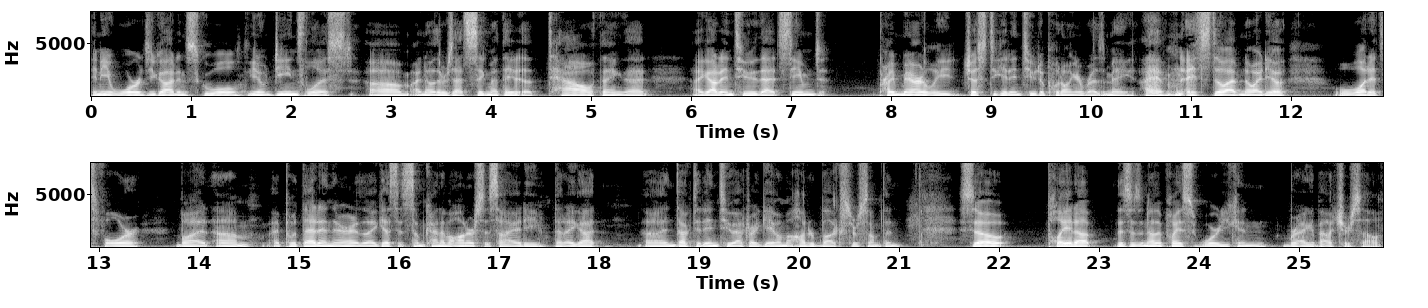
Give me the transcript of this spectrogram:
any awards you got in school you know dean's list um, i know there's that sigma theta tau thing that i got into that seemed primarily just to get into to put on your resume i have i still have no idea what it's for but um, I put that in there. I guess it's some kind of honor society that I got uh, inducted into after I gave them a hundred bucks or something. So play it up. This is another place where you can brag about yourself.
